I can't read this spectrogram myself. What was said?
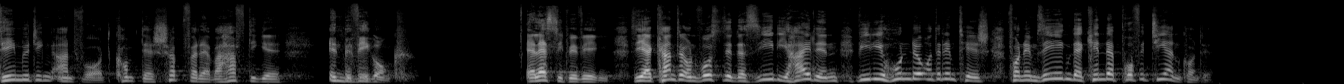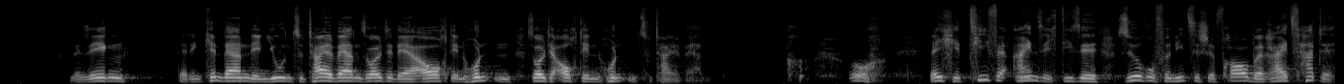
demütigen Antwort kommt der Schöpfer, der Wahrhaftige, in Bewegung. Er lässt sich bewegen. Sie erkannte und wusste, dass sie, die Heidin, wie die Hunde unter dem Tisch, von dem Segen der Kinder profitieren konnte. Der Segen, der den Kindern, den Juden zuteil werden sollte, der auch den Hunden, sollte auch den Hunden zuteil werden. Oh, welche tiefe Einsicht diese syrophönizische Frau bereits hatte.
